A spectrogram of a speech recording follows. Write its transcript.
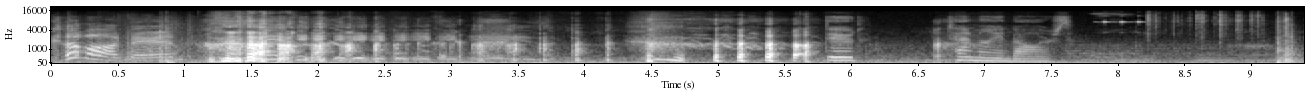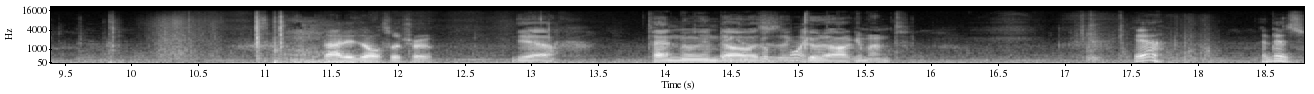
Come on, man. Dude, $10 million. That is also true. Yeah. Ten million dollars is a point. good argument. Yeah, it is.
